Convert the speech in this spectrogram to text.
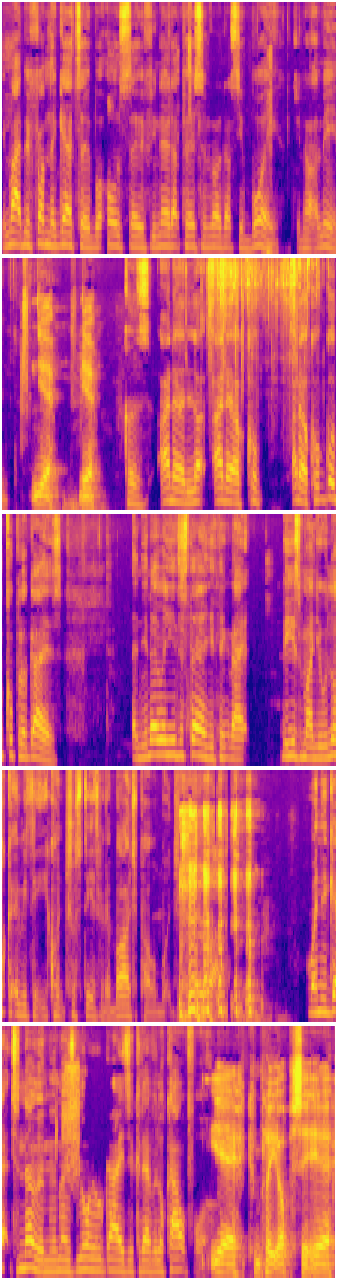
you might be from the ghetto, but also if you know that person well, that's your boy. Do you know what I mean? Yeah, yeah, Because I know a lot, I know a couple, I know a good couple of guys, and you know when you're just there and you think like these man, you look at him, you think you couldn't trust these with a barge pole, but do you know what? when you get to know him, the most loyal guys you could ever look out for. yeah. Complete opposite. Yeah, Do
